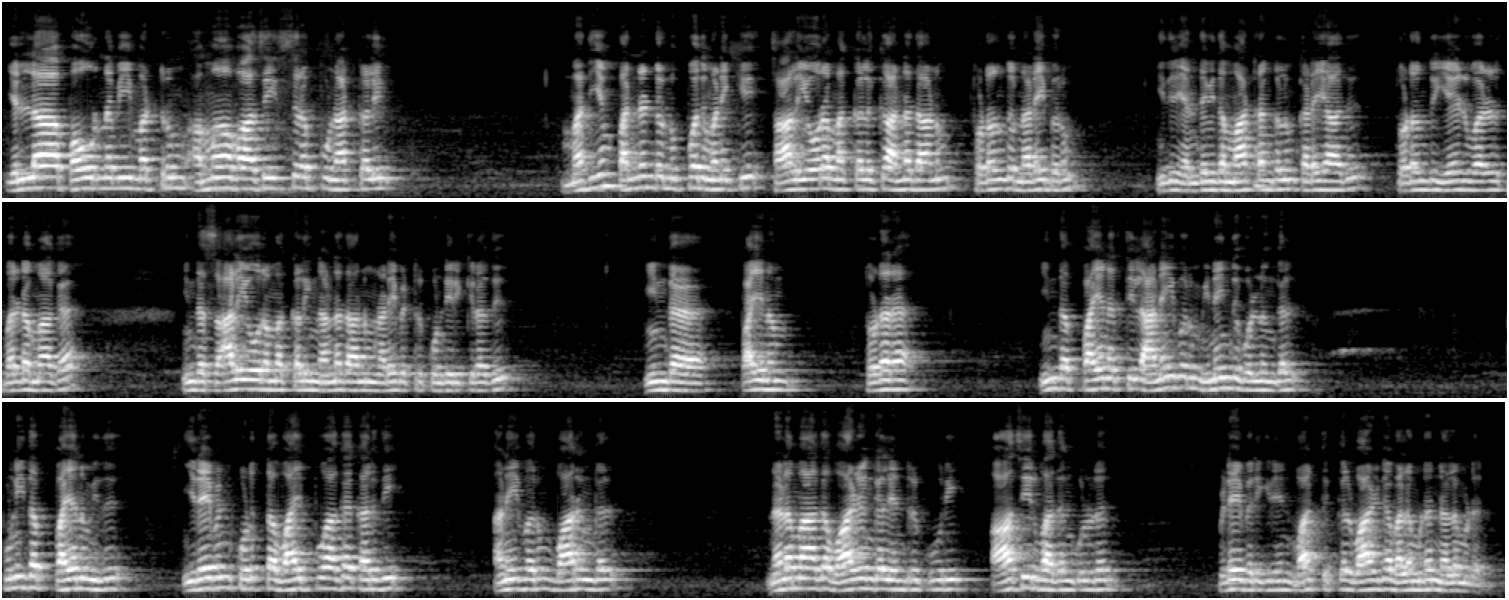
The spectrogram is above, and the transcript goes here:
எல்லா பௌர்ணமி மற்றும் அமாவாசை சிறப்பு நாட்களில் மதியம் பன்னெண்டு முப்பது மணிக்கு சாலையோர மக்களுக்கு அன்னதானம் தொடர்ந்து நடைபெறும். இதில் எந்தவித மாற்றங்களும் கிடையாது. தொடர்ந்து ஏழு வரு- வருடமாக இந்த சாலையோர மக்களின் அன்னதானம் நடைபெற்று கொண்டிருக்கிறது. இந்த பயணம் தொடர இந்த பயணத்தில் அனைவரும் இணைந்து கொள்ளுங்கள். புனித பயணம் இது. இறைவன் கொடுத்த வாய்ப்பாக கருதி அனைவரும் வாருங்கள். நலமாக வாழுங்கள் என்று கூறி ஆசீர்வாதங்களுடன் விடைபெறுகிறேன். வாழ்த்துக்கள். வாழ்க வளமுடன் நலமுடன்.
